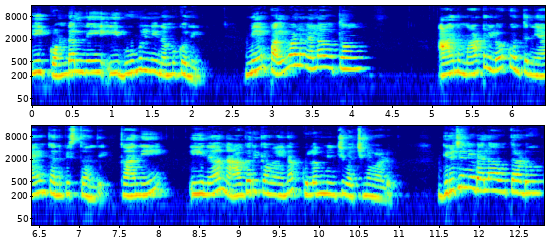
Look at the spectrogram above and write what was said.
ఈ కొండల్ని ఈ భూముల్ని నమ్ముకొని. మేం పైవాళ్ళం ఎలా అవుతాం? ఆయన మాటల్లో కొంత న్యాయం కనిపిస్తోంది. కానీ ఈయన నాగరికమైన కులం నుంచి వచ్చినవాడు. గిరిజనుడు ఎలా అవుతాడు?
